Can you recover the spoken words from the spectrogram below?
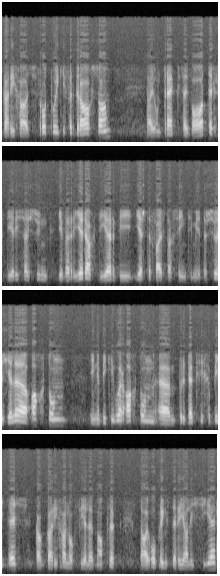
Cariga is vrotpootjie verdraagsaam. Hy onttrek sy water deur die seisoen eweredig deur die eerste 50 cm. So as jy 'n 8 ton en 'n bietjie oor 8 ton ehm um, produksiegebied is, kan Cariga nog vir julle maklik daai opbrengs te realiseer.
